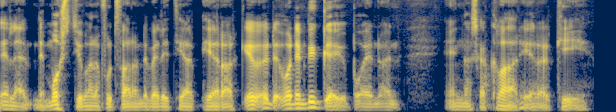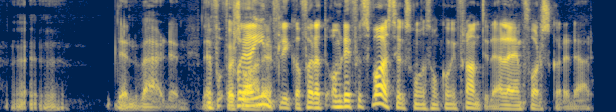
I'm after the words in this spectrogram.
eller det måste ju vara fortfarande väldigt hier- hierarki, och den bygger ju på ändå en, en ganska klar hierarki, eh, den världen. Den får får jag försvaret. inflika, för att om det är Försvarshögskolan som kommit fram till det, eller en forskare där,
